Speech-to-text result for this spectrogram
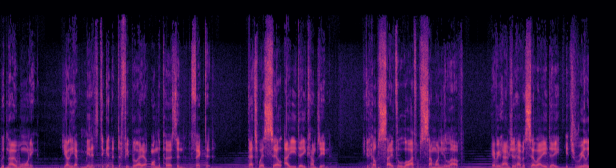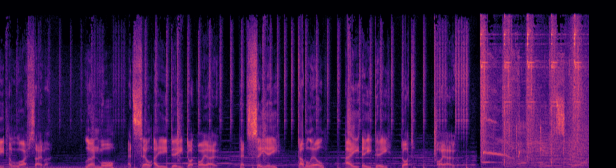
with no warning. You only have minutes to get the defibrillator on the person affected. That's where Cell AED comes in. You can help save the life of someone you love. Every home should have a Cell AED. It's really a lifesaver. Learn more at cellaed.io. That's C E L L A E D.io. Afternoon sport.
